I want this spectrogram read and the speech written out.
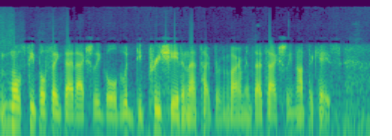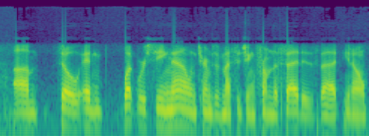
most people think that actually gold would depreciate in that type of environment. That's actually not the case. Um, so, and what we're seeing now in terms of messaging from the Fed is that you know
